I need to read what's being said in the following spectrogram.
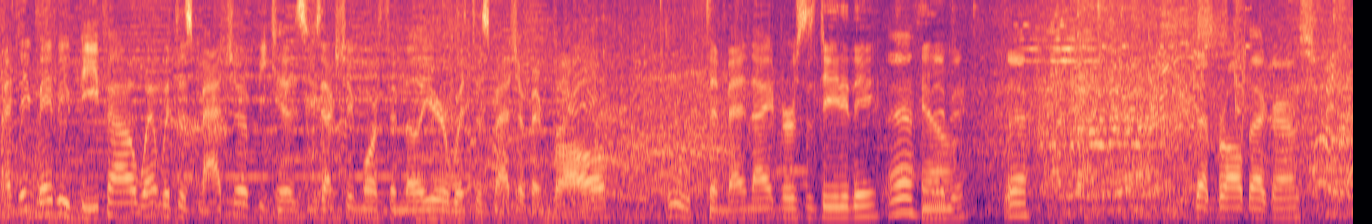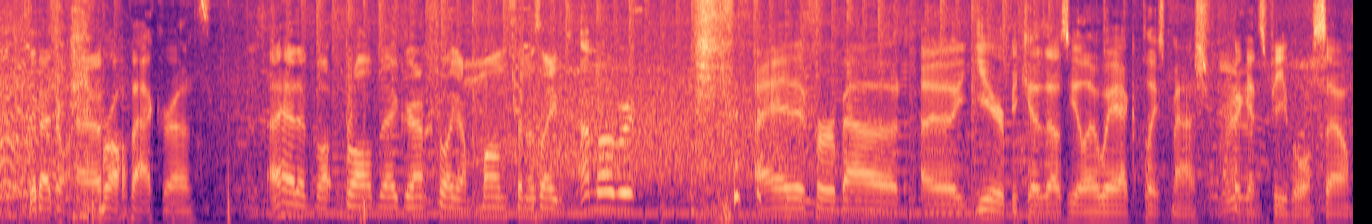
I think maybe B-Pow went with this matchup because he's actually more familiar with this matchup in Brawl than Meta Knight versus DDD. Yeah, you know? maybe. Yeah. That brawl backgrounds that I don't have. Brawl backgrounds. I had a brawl background for like a month, and I was like, I'm over it. I had it for about a year because that was the only way I could play Smash against people. So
